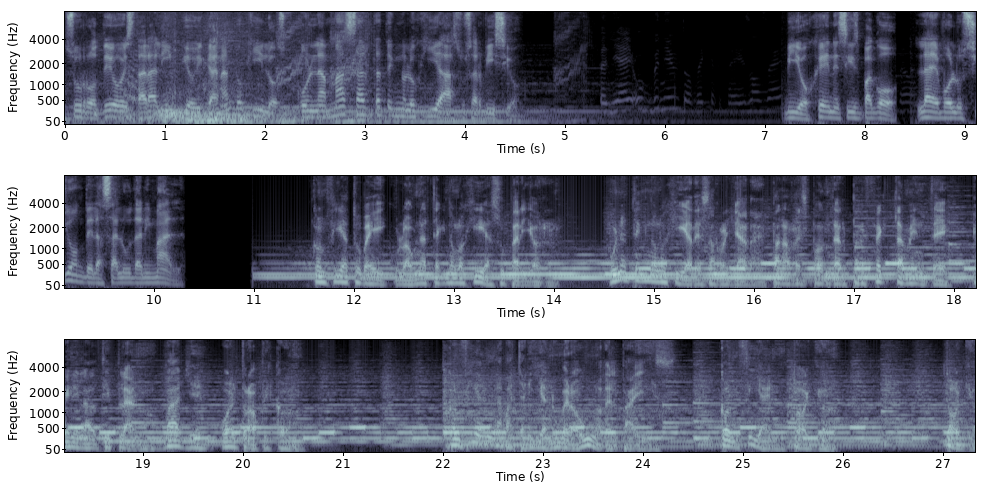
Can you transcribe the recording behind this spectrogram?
Su rodeo estará limpio y ganando kilos con la más alta tecnología a su servicio. Biogénesis Vago, la evolución de la salud animal. Confía tu vehículo a una tecnología superior. Una tecnología desarrollada para responder perfectamente en el altiplano, valle o el trópico. Confía en la batería número uno del país. Confía en Toyo. Toyo,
